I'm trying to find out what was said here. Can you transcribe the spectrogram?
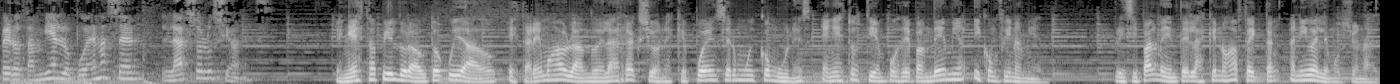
pero también lo pueden hacer las soluciones. En esta píldora autocuidado estaremos hablando de las reacciones que pueden ser muy comunes en estos tiempos de pandemia y confinamiento, principalmente las que nos afectan a nivel emocional.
